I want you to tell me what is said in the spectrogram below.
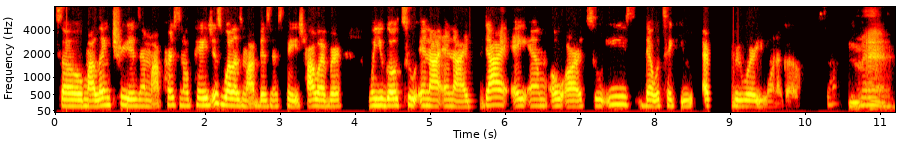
So my link tree is in my personal page as well as my business page. However, when you go to N-I-N-I dot A-M-O-R two E's, that will take you everywhere you want to go. So. Man,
